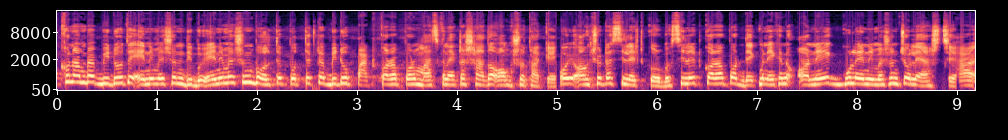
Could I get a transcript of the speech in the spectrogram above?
এখন আমরা ভিডিওতে অ্যানিমেশন দিব। অ্যানিমেশন বলতে প্রত্যেকটা ভিডিও পাঠ করার পর মাঝখানে একটা সাদা অংশ থাকে। ওই অংশটা সিলেক্ট করব। সিলেক্ট করার পর দেখবেন এখানে অনেকগুলো অ্যানিমেশন চলে আসছে। আর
